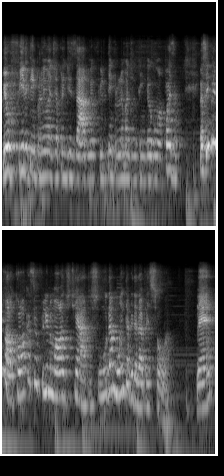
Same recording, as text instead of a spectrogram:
Meu filho tem problema de aprendizado, meu filho tem problema de entender alguma coisa. Eu sempre falo, coloca seu filho numa aula de teatro, isso muda muito a vida da pessoa, né?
